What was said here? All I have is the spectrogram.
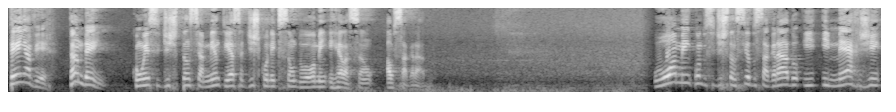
têm a ver também com esse distanciamento e essa desconexão do homem em relação ao sagrado. O homem, quando se distancia do sagrado e emerge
